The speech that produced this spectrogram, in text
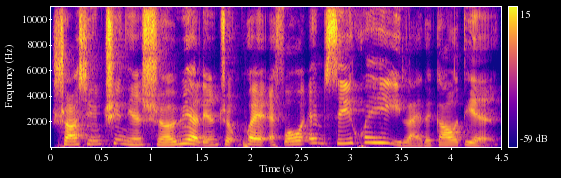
刷新去年十二月联准会 FOMC 会议以来的高点。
